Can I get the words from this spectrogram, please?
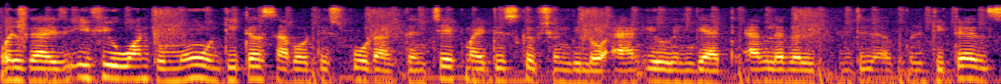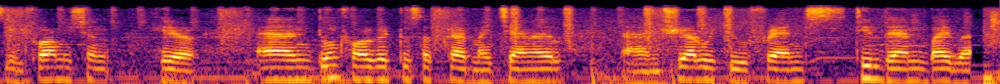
Well guys if you want to more details about this product then check my description below and you will get available uh, details information here. And don't forget to subscribe my channel and share with your friends. Till then bye bye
